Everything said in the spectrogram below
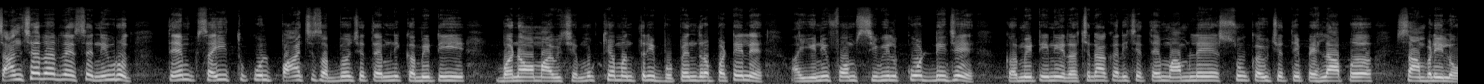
ચાન્સેલર રહેશે નિવૃત્ત. તેમ સહિત કુલ પાંચ સભ્યો છે તેમની કમિટી બનાવવામાં આવી છે. મુખ્યમંત્રી ભૂપેન્દ્ર પટેલે આ યુનિફોર્મ સિવિલ કોડની જે કમિટીની રચના કરી છે તે મામલે શું કહ્યું છે તે પહેલાં આપ સાંભળી લો.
